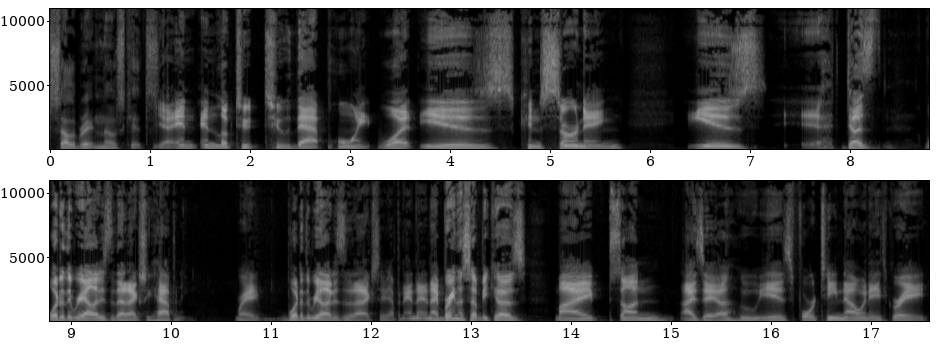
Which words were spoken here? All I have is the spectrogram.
celebrating those kids. Yeah, and and look to to that point, what is concerning is eh, does what are the realities of that actually happening, right? What are the realities that actually happening? And and I bring this up because my son Isaiah, who is 14 now in eighth grade,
